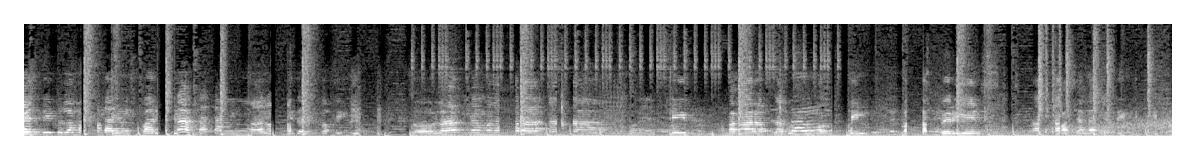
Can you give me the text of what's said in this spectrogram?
Guys, dito lang tayong sparring na. Tatangin yung ano, boxing gym. So lahat ng mga bata na uh, pangarap na gusto mag-game, mag-experience, at pasyalan nyo din dito.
